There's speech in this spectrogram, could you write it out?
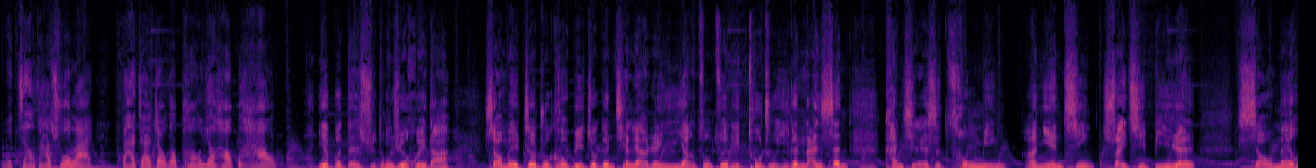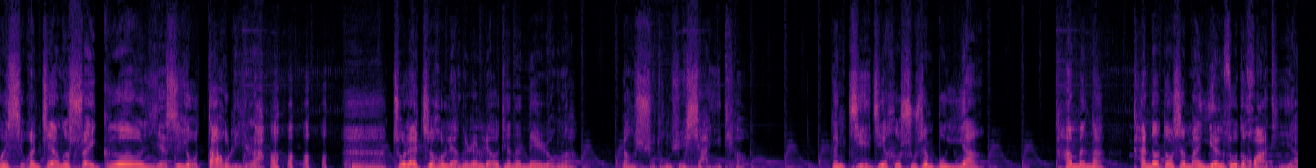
我叫他出来，大家交个朋友好不好？”也不等许同学回答。小妹遮住口鼻，就跟前两人一样，从嘴里吐出一个男生，看起来是聪明啊，年轻、帅气逼人。小妹会喜欢这样的帅哥，也是有道理啦。出来之后，两个人聊天的内容啊，让许同学吓一跳，跟姐姐和书生不一样。他们呢、谈的都是蛮严肃的话题呀、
